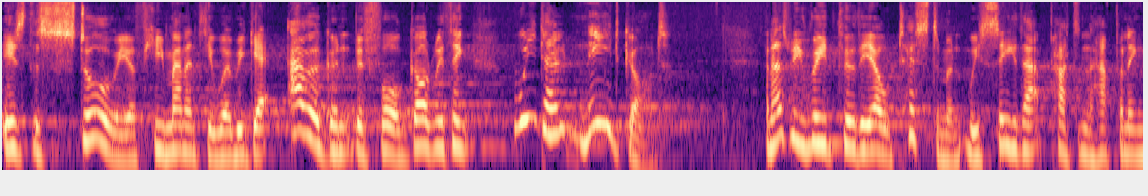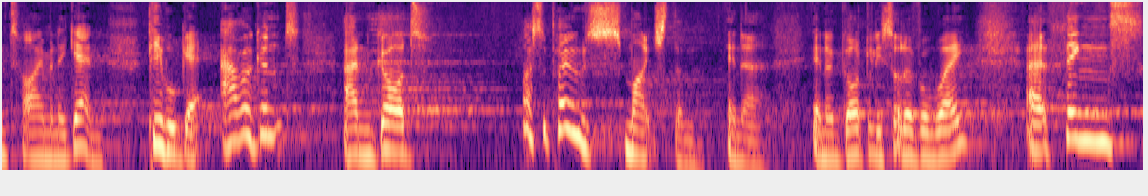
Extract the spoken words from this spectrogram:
is the story of humanity where we get arrogant before God. We think, we don't need God. And as we read through the Old Testament, we see that pattern happening time and again. People get arrogant, and God, I suppose, smites them in a, in a godly sort of a way. Uh, things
